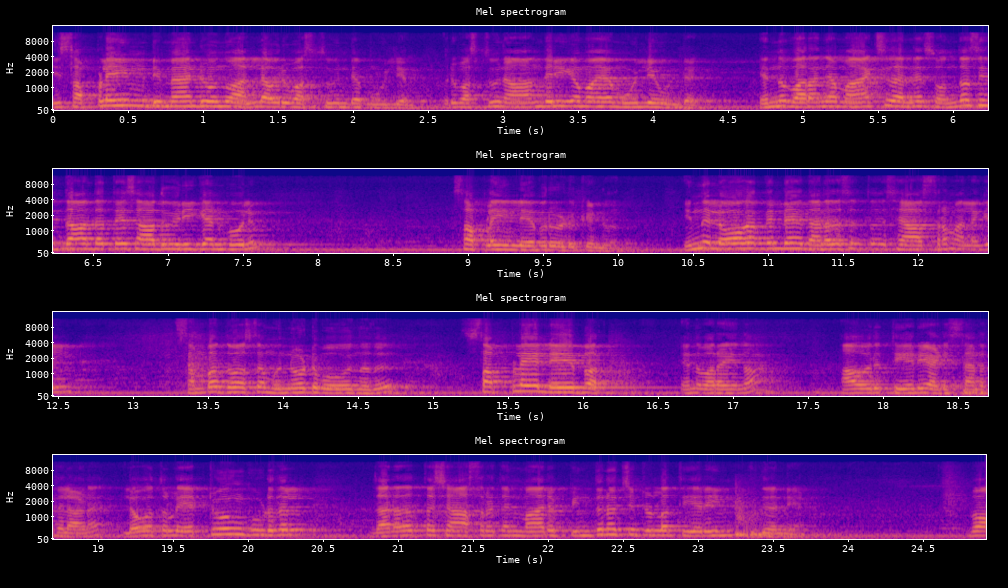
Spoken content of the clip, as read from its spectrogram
ഈ സപ്ലൈയും ഡിമാൻഡും ഒന്നും അല്ല ഒരു വസ്തുവിന്റെ മൂല്യം. ഒരു വസ്തുവിന് ആന്തരികമായ മൂല്യമുണ്ട് എന്ന് പറഞ്ഞ മാക്സ് തന്നെ സ്വന്തം സിദ്ധാന്തത്തെ സാധൂകരിക്കാൻ പോലും സപ്ലൈയും ലേബറും എടുക്കേണ്ടി വന്നു. ഇന്ന് ലോകത്തിന്റെ ധനതത്വ ശാസ്ത്രം അല്ലെങ്കിൽ സമ്പദ് വ്യവസ്ഥ മുന്നോട്ട് പോകുന്നത് സപ്ലൈ ലേബർ എന്ന് പറയുന്ന ആ ഒരു തിയറി അടിസ്ഥാനത്തിലാണ്. ലോകത്തുള്ള ഏറ്റവും കൂടുതൽ ധനതത്വ ശാസ്ത്രജ്ഞന്മാർ പിന്തുണച്ചിട്ടുള്ള തിയറിയും ഇത് തന്നെയാണ്. ഇപ്പോൾ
